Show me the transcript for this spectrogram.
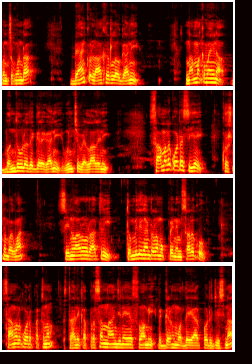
ఉంచకుండా బ్యాంకు లాకర్లో కానీ నమ్మకమైన బంధువుల దగ్గర కానీ ఉంచి వెళ్ళాలని సామలకోట సిఐ కృష్ణ భగవాన్ శనివారం రాత్రి తొమ్మిది గంటల ముప్పై నిమిషాలకు సామలకోట పట్టణం స్థానిక ప్రసన్నాంజనేయ స్వామి విగ్రహం వద్ద ఏర్పాటు చేసిన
